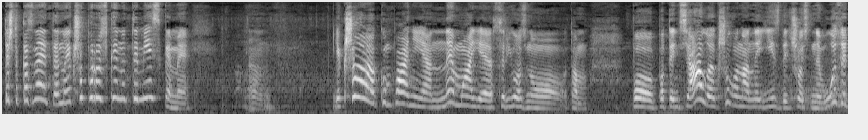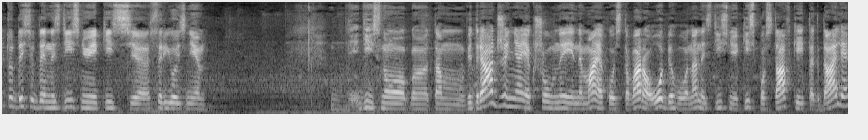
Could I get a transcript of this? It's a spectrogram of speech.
теж така, знаєте, ну якщо порозкинути мізками, е, якщо компанія не має серйозного там по потенціалу, якщо вона не їздить, щось не возить туди-сюди, не здійснює якісь е, серйозні дійсно е, там відрядження, якщо в неї немає якогось товарообігу, вона не здійснює якісь поставки і так далі.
